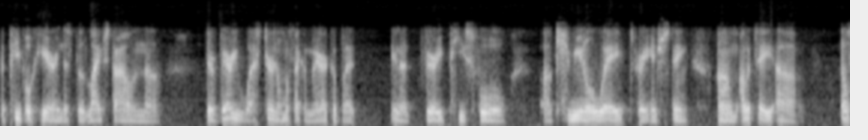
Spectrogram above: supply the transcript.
the people here and just the lifestyle and the they're very Western, almost like America, but in a very peaceful, uh, communal way. It's very interesting. Um, I would say uh, El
